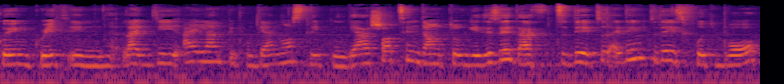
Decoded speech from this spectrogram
going great in like the island people they are not sleeping. They are shutting down toge. They say that today i think today is football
